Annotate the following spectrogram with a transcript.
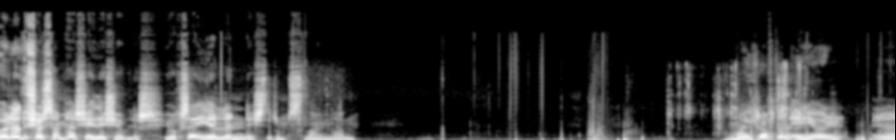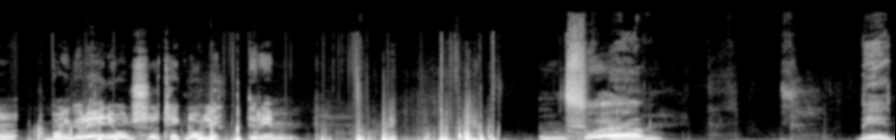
Böyle düşersem her şey değişebilir. Yoksa yerlerini değiştiririm slime'ların. Minecraft'ın en iyi e, bana göre en iyi oyuncusu Teknoblade Dream. Hmm, Şu e, bir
